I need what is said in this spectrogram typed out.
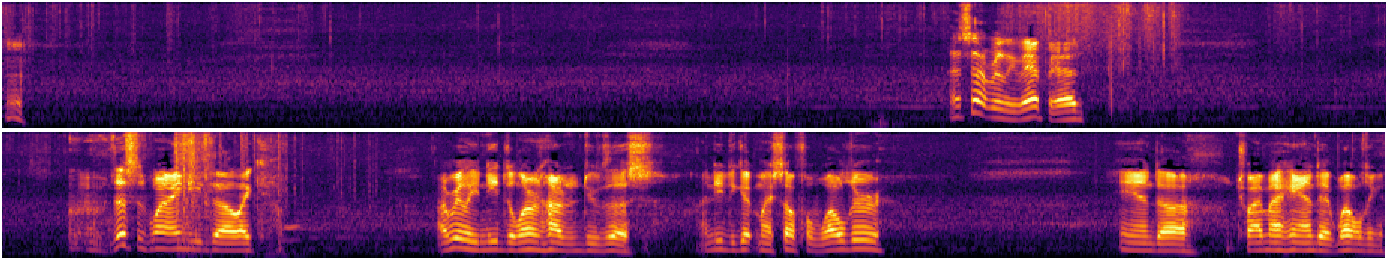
Hmm. That's not really that bad. this is when I need to, like, I really need to learn how to do this. I need to get myself a welder and uh, try my hand at welding.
